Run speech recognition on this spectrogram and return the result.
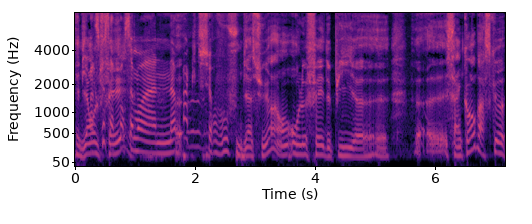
Eh bien, on Parce le que ça a forcément un impact sur vous. Bien sûr, on, on le fait depuis euh, euh, cinq ans parce que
